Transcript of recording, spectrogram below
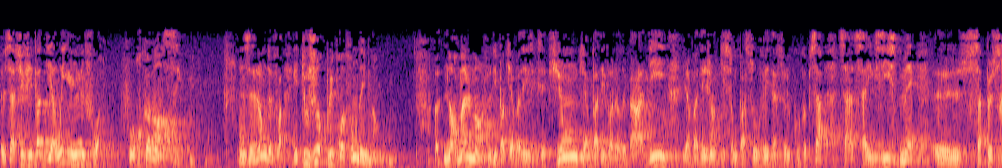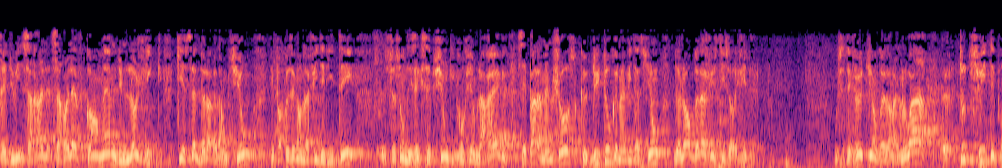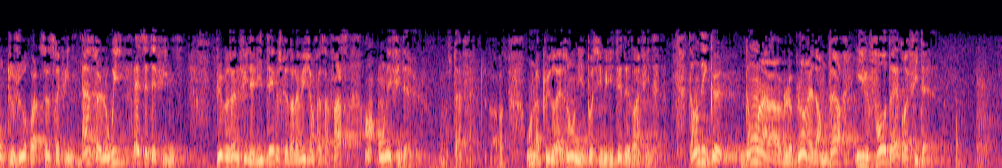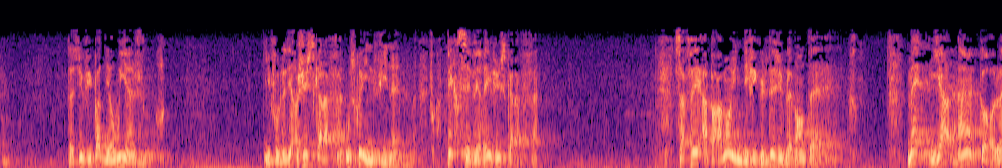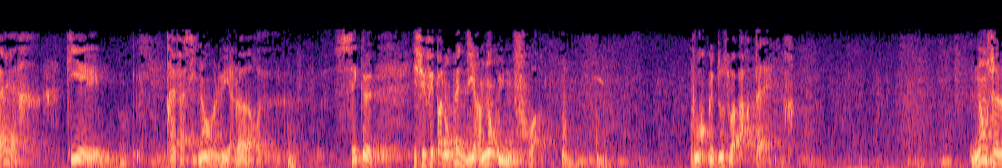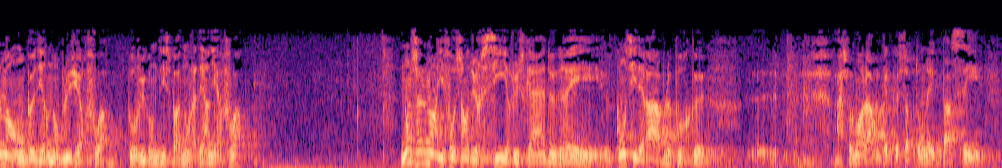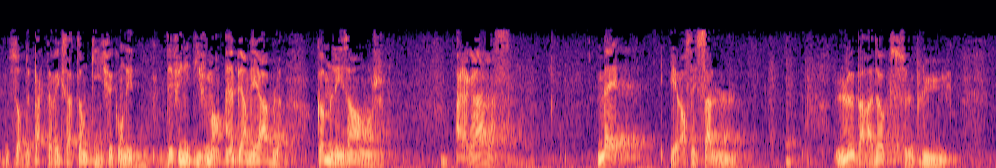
ça ne suffit pas de dire oui une fois. Il faut recommencer. Un certain nombre de fois. Et toujours plus profondément. Euh, normalement, je ne dis pas qu'il n'y a pas des exceptions, qu'il n'y a pas des voleurs de paradis, il n'y a pas des gens qui ne sont pas sauvés d'un seul coup comme ça, ça, existe, mais euh, ça peut se réduire, ça, relève, quand même d'une logique qui est celle de la rédemption, et par conséquent de la fidélité, euh, ce sont des exceptions qui confirment la règle, c'est pas la même chose que du tout que l'invitation de l'ordre de la justice originelle. Où c'était veux-tu entrer dans la gloire, tout de suite et pour toujours, voilà, ce serait fini. Un seul oui, et c'était fini. Plus besoin de fidélité, parce que dans la vision face à face, on est fidèle. C'est un fait. On n'a plus de raison ni de possibilité d'être infidèle. Tandis que dans le plan rédempteur, il faut être fidèle. Ça ne suffit pas de dire oui un jour. Il faut le dire jusqu'à la fin, ou ce que in finem. Il faut persévérer jusqu'à la fin. Ça fait apparemment une difficulté supplémentaire. Mais il y a un corollaire qui est très fascinant, lui, alors, euh, c'est que il suffit pas non plus de dire non une fois pour que tout soit par terre. Non seulement on peut dire non plusieurs fois, pourvu qu'on ne dise pas non la dernière fois, non seulement il faut s'endurcir jusqu'à un degré considérable pour que, euh, à ce moment-là, en quelque sorte, on ait passé une sorte de pacte avec Satan qui fait qu'on est définitivement imperméable comme les anges à la grâce, mais, et alors c'est ça le, le, paradoxe le plus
